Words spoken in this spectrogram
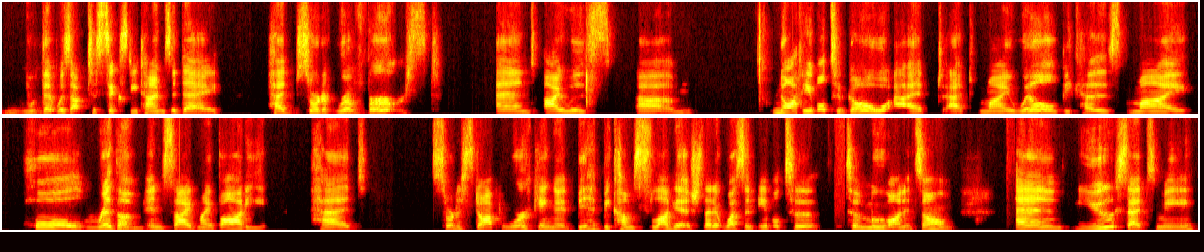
that was up to 60 times a day had sort of reversed and i was um, not able to go at, at my will because my whole rhythm inside my body had sort of stopped working. It had become sluggish that it wasn't able to to move on its own. And you said to me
